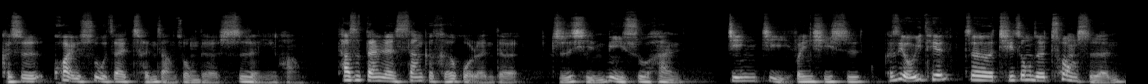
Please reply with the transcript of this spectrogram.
可是快速在成长中的私人银行。他是担任三个合伙人的执行秘书和经济分析师。可是有一天，这其中的创始人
